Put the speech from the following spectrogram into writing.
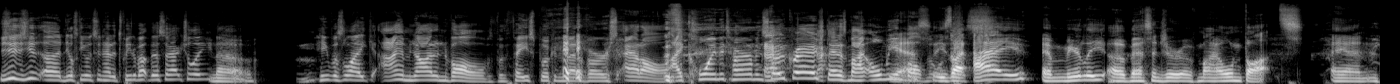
Did you, did you, uh, Neal Stephenson had a tweet about this actually. no. Mm-hmm. He was like, I am not involved with Facebook and the metaverse at all. I coined the term in Snow Crash. That is my only Yes. involvement. He's with like, this. I am merely a messenger of my own thoughts. And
